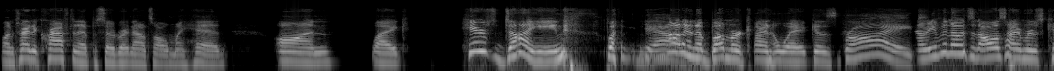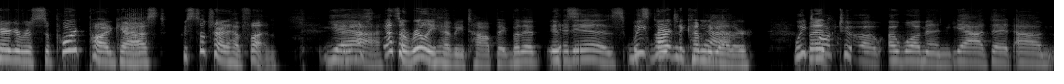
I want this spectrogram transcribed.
well, I'm trying to craft an episode right now. It's all in my head on like, here's dying, but not in a bummer kind of way. Because Right. know, even though it's an Alzheimer's caregiver support podcast, we still try to have fun. Yeah. that's, that's a really heavy topic, but it, it's, it is. we starting we, to come yeah. together. We But- talked to a, a woman, yeah, that um,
